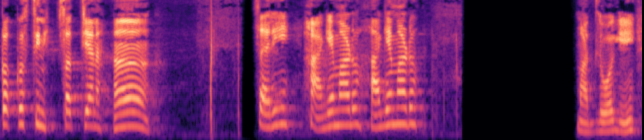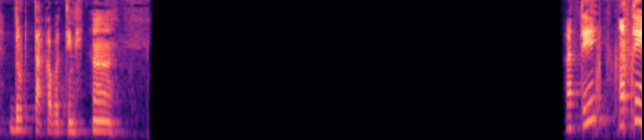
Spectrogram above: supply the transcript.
ಕಕ್ಕಿಸ್ತೀನಿ, ಸತ್ಯನ. ಹಾ. ಸರಿ, ಹಾಗೆ ಮಾಡು ಹಾಗೆ ಮಾಡು. ಮೊದ್ಲು ಹೋಗಿ ದುಡ್ಡು ತಗೊಬತ್ತೀನಿ ಹಾ. ಅತ್ತೆ ಅತ್ತೆ,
